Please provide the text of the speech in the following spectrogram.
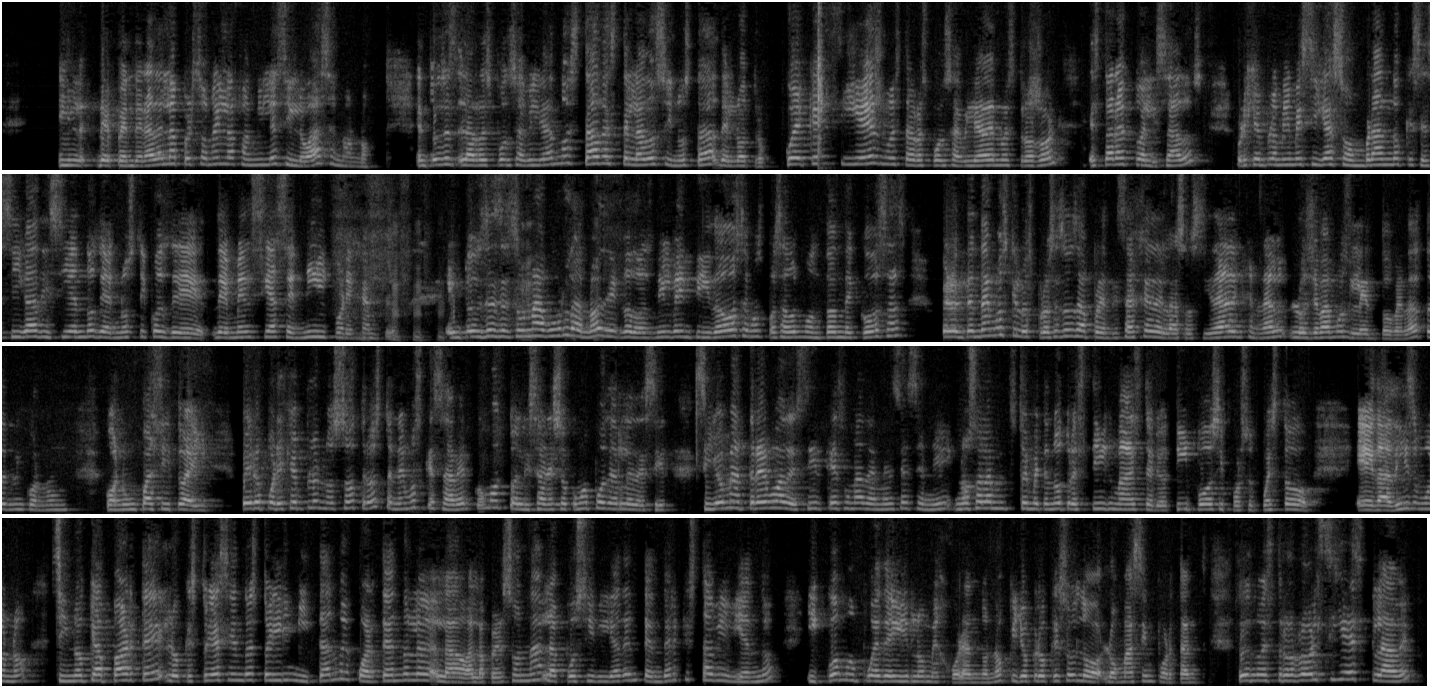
y dependerá de la persona y la familia si lo hacen o no. Entonces, la responsabilidad no está de este lado, sino está del otro. Que sí es nuestra responsabilidad de nuestro rol estar actualizados, por ejemplo, a mí me sigue asombrando que se siga diciendo diagnósticos de demencia senil, por ejemplo. Entonces es una burla, ¿no? Digo, 2022, hemos pasado un montón de cosas, pero entendemos que los procesos de aprendizaje de la sociedad en general los llevamos lento, ¿verdad? También con un, con un pasito ahí. Pero, por ejemplo, nosotros tenemos que saber cómo actualizar eso, cómo poderle decir. Si yo me atrevo a decir que es una demencia senil, no solamente estoy metiendo otro estigma, estereotipos y, por supuesto, edadismo, ¿no? Sino que aparte lo que estoy haciendo, estoy limitando y cuarteando a la persona la posibilidad de entender qué está viviendo y cómo puede irlo mejorando, ¿no? Que yo creo que eso es lo, lo más importante. Entonces, nuestro rol sí es clave,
